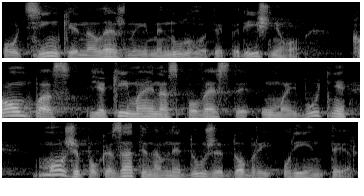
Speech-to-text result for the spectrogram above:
оцінки належної минулого теперішнього, компас, який має нас повести у майбутнє, може показати нам не дуже добрий орієнтир.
